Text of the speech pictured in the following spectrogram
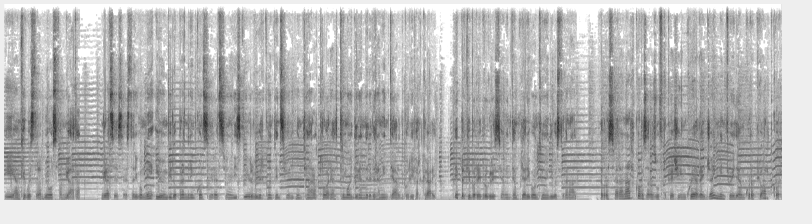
E anche questa l'abbiamo sfangata. Grazie di essere stati con me, io vi invito a prendere in considerazione di iscrivervi perché ho intenzione di continuare a trovare altri modi di rendere veramente hardcore i Far Cry e perché vorrei progressivamente ampliare i contenuti di questo canale. La prossima run hardcore sarà su Far Cry 5 e avrei già in mente un'idea ancora più hardcore,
